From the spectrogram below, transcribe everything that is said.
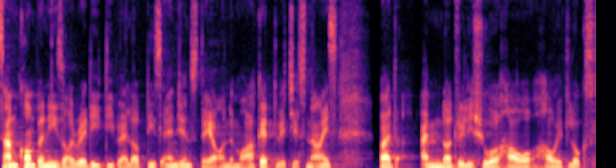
Some companies already develop these engines. They are on the market, which is nice, but I'm not really sure how, how it looks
